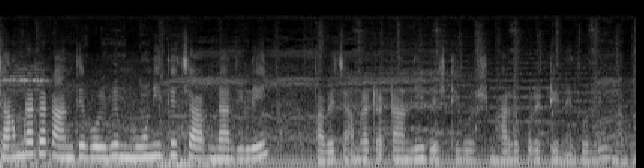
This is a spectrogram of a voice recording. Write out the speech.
চামড়াটা টানতে বলবে মনিতে চাপ না দিলেই হবে। চামড়াটা টানলেই বেশটি ভালো করে টেনে ধরলেই হবে।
